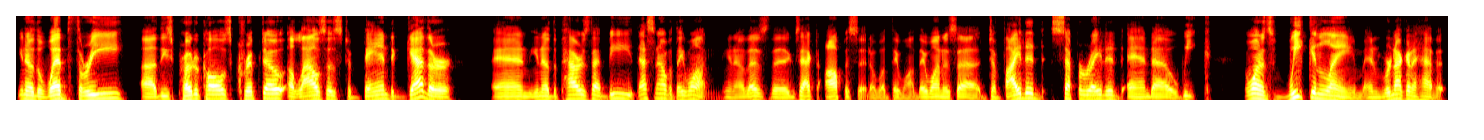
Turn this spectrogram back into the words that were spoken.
you know the Web three, uh, these protocols, crypto allows us to band together. And you know the powers that be, that's not what they want. You know that's the exact opposite of what they want. They want us uh, divided, separated, and uh, weak. They want us weak and lame, and we're not going to have it.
